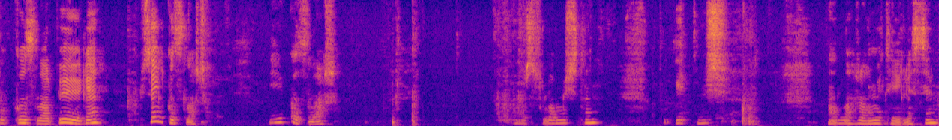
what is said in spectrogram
Bu kızlar böyle güzel kızlar. İyi kızlar. Bunları sulamıştım. Bu gitmiş. Allah rahmet eylesin.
